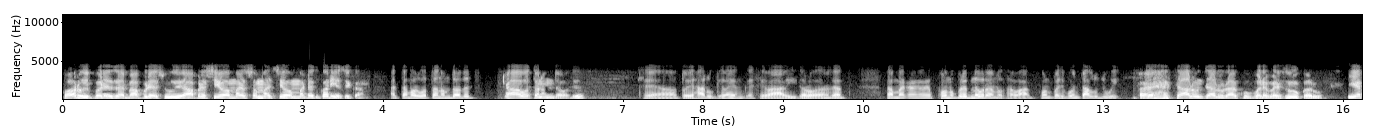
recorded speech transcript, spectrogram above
કરવું પડે સાહેબ આપણે શું છે, આપણે સેવા માટે સમાજ સેવા માટે તો કરીએ છીએ કામ. આ તમારું વતન અમદાવાદ જ? હા વતન અમદાવાદ. છે. છે હા તો એ સારું કહેવાય એમ કે સેવા આવી કરો અને તમારે કારણ કે ફોન ઉપર જ નવરા ન થવા ફોન પછી ફોન ચાલુ જ હોય. અરે ચાલુ ને ચાલુ રાખવું પડે ભાઈ શું કરવું એક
